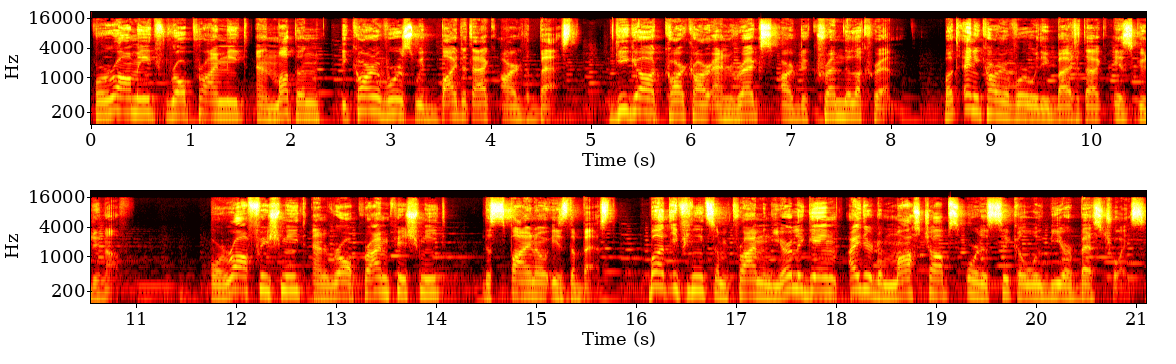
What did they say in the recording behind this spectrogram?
For raw meat, raw prime meat and mutton, the carnivores with bite attack are the best. Giga, Carcha and Rex are the creme de la creme but any carnivore with a bite attack is good enough. For raw fish meat and raw prime fish meat, the Spino is the best. But if you need some prime in the early game, either the Moschops or the Sickle will be your best choice.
